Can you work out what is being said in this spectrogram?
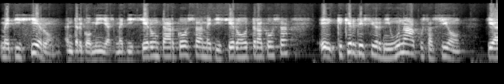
me dijeron, entre comillas, me dijeron tal cosa, me dijeron otra cosa. Eh, ¿Qué quiere decir? Ninguna acusación, que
